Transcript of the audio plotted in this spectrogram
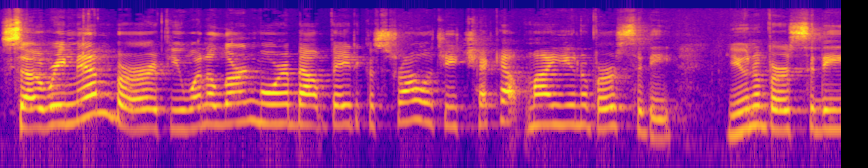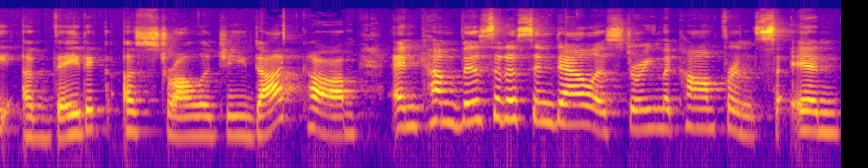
So remember, if you want to learn more about Vedic astrology, check out my university, University of Vedic Astrology.com and come visit us in Dallas during the conference in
